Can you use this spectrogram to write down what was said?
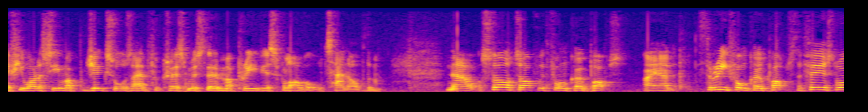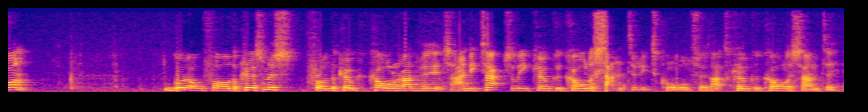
If you want to see my jigsaws I had for Christmas, they're in my previous vlog, all 10 of them. Now, start off with Funko Pops. I had three Funko Pops. The first one, good old Father Christmas from the Coca-Cola adverts, and it's actually Coca-Cola Santa it's called, so that's Coca-Cola Santa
